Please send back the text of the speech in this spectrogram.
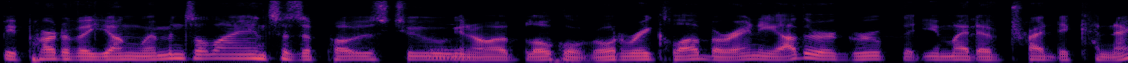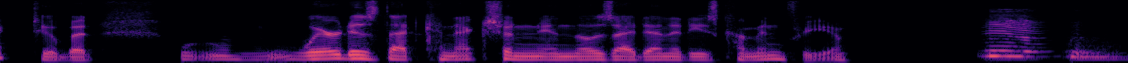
be part of a young women's alliance as opposed to you mm. know a local rotary club or any other group that you might have tried to connect to? But where does that connection in those identities come in for you? Mm,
